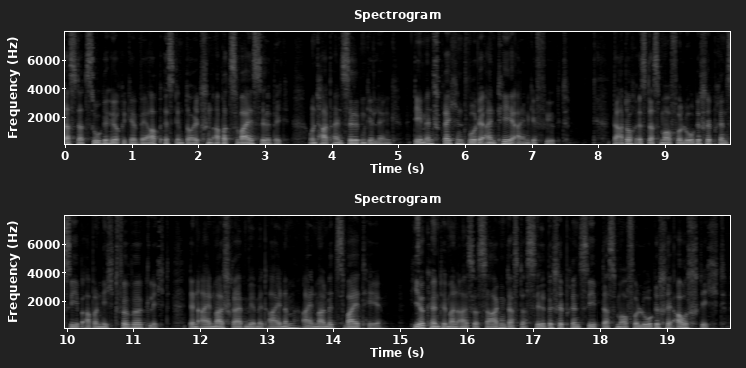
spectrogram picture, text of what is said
Das dazugehörige Verb ist im Deutschen aber zweisilbig und hat ein Silbengelenk, dementsprechend wurde ein t eingefügt. Dadurch ist das morphologische Prinzip aber nicht verwirklicht, denn einmal schreiben wir mit einem, einmal mit zwei t. Hier könnte man also sagen, dass das silbische Prinzip das morphologische aussticht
